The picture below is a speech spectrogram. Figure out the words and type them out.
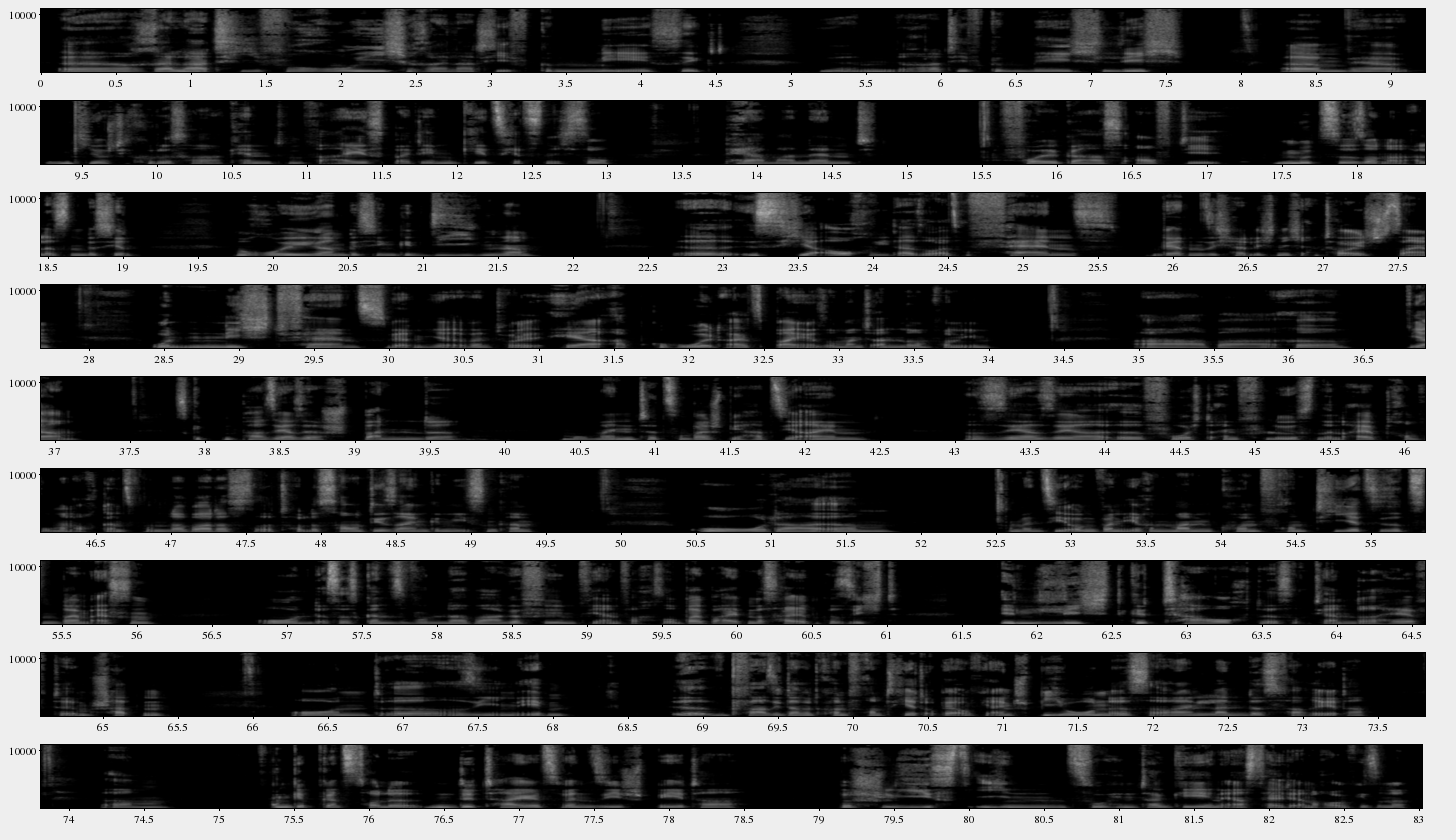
Äh, relativ ruhig, relativ gemäßigt relativ gemächlich. Ähm, wer Kiyoshi Kurosawa kennt, weiß, bei dem geht's jetzt nicht so permanent Vollgas auf die Mütze, sondern alles ein bisschen ruhiger, ein bisschen gediegener. Äh, ist hier auch wieder so. Also Fans werden sicherlich nicht enttäuscht sein. Und Nicht-Fans werden hier eventuell eher abgeholt als bei so manch anderem von ihm. Aber äh, ja, es gibt ein paar sehr, sehr spannende Momente. Zum Beispiel hat sie einen sehr, sehr äh, furchteinflößenden Albtraum, wo man auch ganz wunderbar das äh, tolle Sounddesign genießen kann. Oder ähm, wenn sie irgendwann ihren Mann konfrontiert, sie sitzen beim Essen und es ist ganz wunderbar gefilmt, wie einfach so bei beiden das halbe Gesicht in Licht getaucht ist und die andere Hälfte im Schatten und äh, sie ihn eben äh, quasi damit konfrontiert, ob er irgendwie ein Spion ist oder ein Landesverräter. Ähm, und gibt ganz tolle Details, wenn sie später beschließt, ihn zu hintergehen. Erst hält er noch irgendwie so eine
